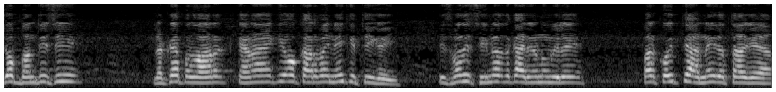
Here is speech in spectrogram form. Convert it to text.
ਜੋ ਬੰਦੀ ਸੀ ਲੜਕੇ ਪਰਿਵਾਰ ਕਹਿਣਾ ਹੈ ਕਿ ਉਹ ਕਾਰਵਾਈ ਨਹੀਂ ਕੀਤੀ ਗਈ। ਇਸ ਸੰਬੰਧੀ ਸੀਨੀਅਰ ਅਧਿਕਾਰੀਆਂ ਨੂੰ ਮਿਲੇ, ਪਰ ਕੋਈ ਧਿਆਨ ਨਹੀਂ ਦਿੱਤਾ ਗਿਆ।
